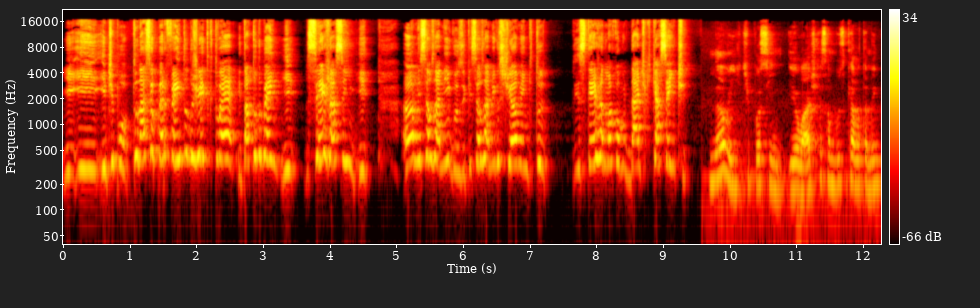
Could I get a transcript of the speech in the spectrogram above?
E, e, e, tipo, tu nasceu perfeito do jeito que tu é. E tá tudo bem. E seja assim. E ame seus amigos. E que seus amigos te amem. Que tu esteja numa comunidade que te aceite. Não, e tipo assim, eu acho que essa música ela também.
